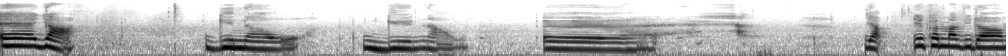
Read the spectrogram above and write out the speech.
Äh, ja. Genau. Genau. Äh. Ja, ihr könnt mal wieder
